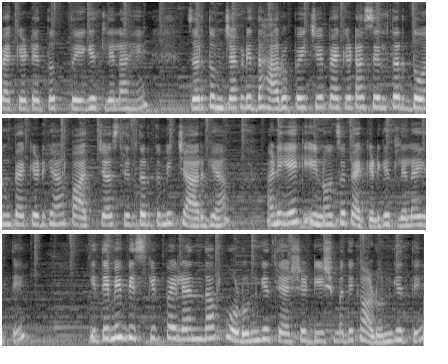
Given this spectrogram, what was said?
पॅकेट येतं ते घेतलेलं आहे. जर तुमच्याकडे दहा रुपयाचे पॅकेट असेल तर दोन पॅकेट घ्या पाचचे असतील तर तुम्ही चार घ्या. आणि एक इनोचं पॅकेट घेतलेलं आहे इथे. इथे मी बिस्किट पहिल्यांदा फोडून घेते असे डिशमध्ये काढून घेते.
